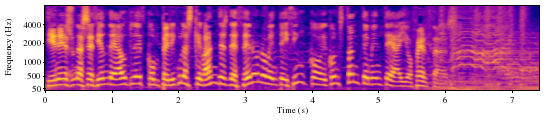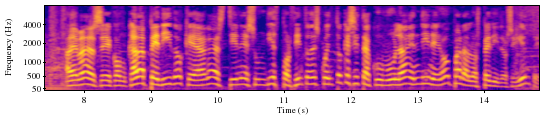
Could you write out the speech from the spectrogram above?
Tienes una sección de outlet con películas que van desde 0,95 y constantemente hay ofertas. Además, eh, con cada pedido que hagas tienes un 10% de descuento que se te acumula en dinero para los pedidos siguientes.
